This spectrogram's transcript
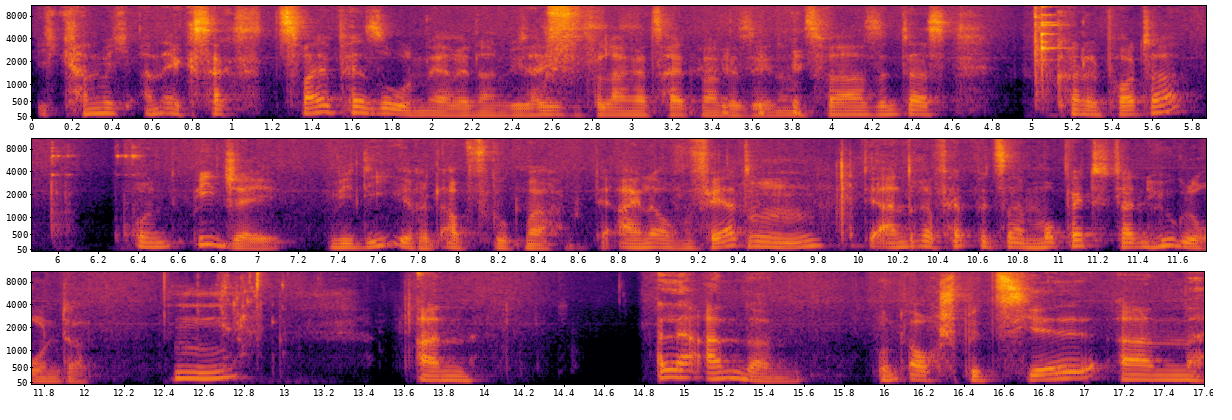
ich kann mich an exakt zwei Personen erinnern, wie habe ich vor langer Zeit mal gesehen. Und zwar sind das Colonel Potter und BJ, wie die ihren Abflug machen. Der eine auf dem Pferd, mhm. der andere fährt mit seinem Moped dann den Hügel runter. Mhm. An alle anderen und auch speziell an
